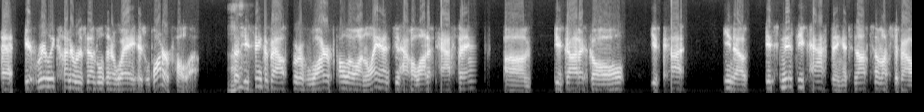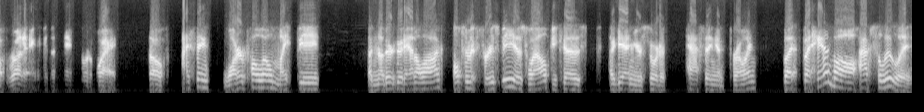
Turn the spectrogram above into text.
that it really kind of resembles in a way is water polo. So if Ah, you think about sort of water polo on land, you have a lot of passing. Um, you've got a goal. You've got, you know, it's nifty passing. It's not so much about running in the same sort of way. So I think water polo might be another good analog. Ultimate frisbee as well, because again, you're sort of passing and throwing. But but handball, absolutely.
